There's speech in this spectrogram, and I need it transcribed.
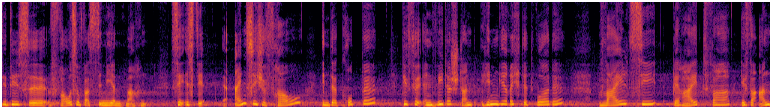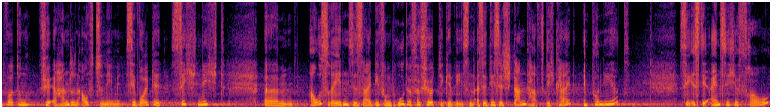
die diese Frau so faszinierend machen. Sie ist die einzige Frau in der Gruppe, die für ihren Widerstand hingerichtet wurde, weil sie bereit war, die Verantwortung für ihr Handeln aufzunehmen. Sie wollte sich nicht ähm, ausreden, sie sei die vom Bruder Verführte gewesen. Also diese Standhaftigkeit imponiert. Sie ist die einzige Frau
